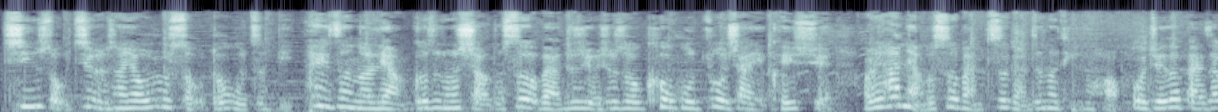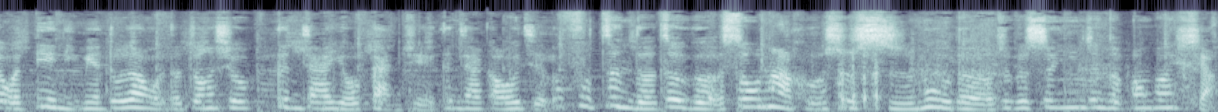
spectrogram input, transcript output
新手基本上要入手的五支笔，配赠了两两个这种小的色板。就是有些时候客户坐下也可以选，而且它两个色板质感真的挺好，我觉得摆在我店里面都让我的装修更加有感觉，更加高级了。附赠的这个收纳盒是实木的，这个声音真的邦邦响，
